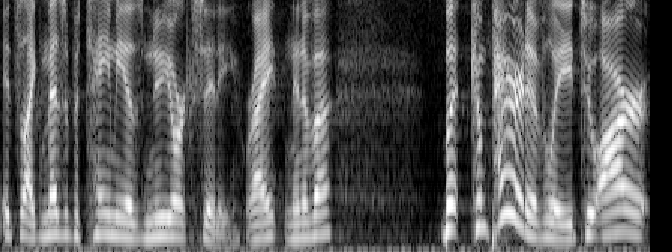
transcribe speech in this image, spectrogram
it's like Mesopotamia's New York City, right? Nineveh. But comparatively to our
